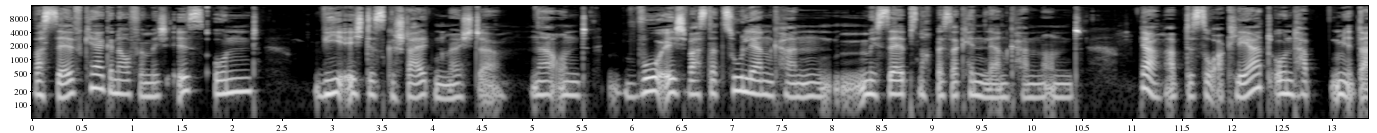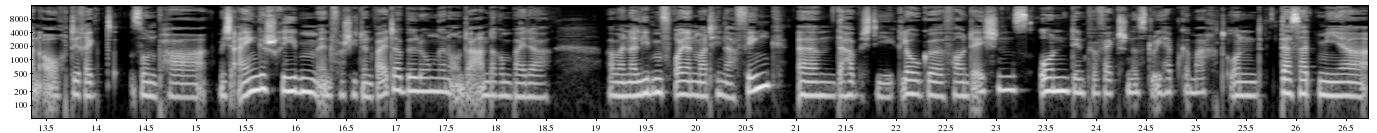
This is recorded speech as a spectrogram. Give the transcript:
was Self-Care genau für mich ist und wie ich das gestalten möchte. Na, und wo ich was dazu lernen kann, mich selbst noch besser kennenlernen kann und ja, habe das so erklärt und habe mir dann auch direkt so ein paar mich eingeschrieben in verschiedenen Weiterbildungen, unter anderem bei der bei meiner lieben Freundin Martina Fink. Ähm, da habe ich die Glow Girl Foundations und den Perfectionist Rehab gemacht und das hat mir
